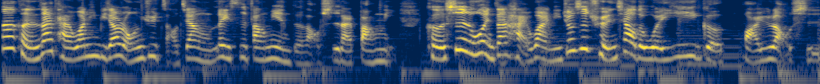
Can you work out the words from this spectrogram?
那可能在台湾你比较容易去找这样类似方面的老师来帮你。可是如果你在海外，你就是全校的唯一一个华语老师。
